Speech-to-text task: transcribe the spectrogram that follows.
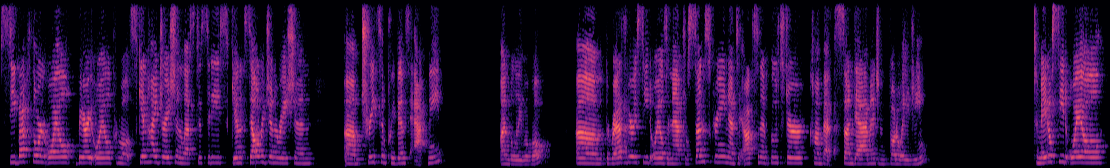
sea buckthorn oil, berry oil promotes skin hydration, elasticity, skin cell regeneration, um, treats and prevents acne. Unbelievable. Um, the raspberry seed oil is a natural sunscreen, antioxidant booster, combats sun damage and photoaging. Tomato seed oil,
